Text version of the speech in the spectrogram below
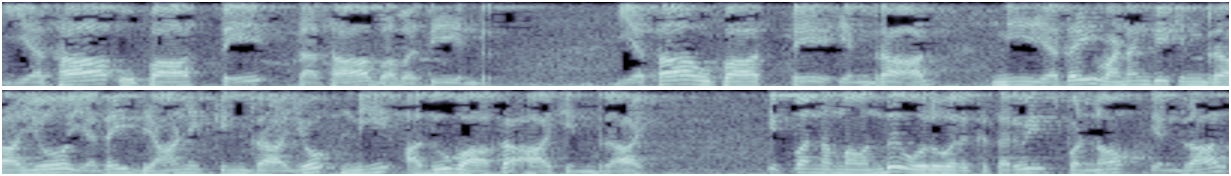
யதா உபாஸ்தே ததா பவதி என்று. யதா உபாஸ்தே என்றால் நீ எதை வணங்குகின்றாயோ எதை தியானிக்கின்றாயோ நீ அதுவாக ஆகின்றாய். இப்ப நம்ம வந்து ஒருவருக்கு சர்வீஸ் பண்ணோம் என்றால்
